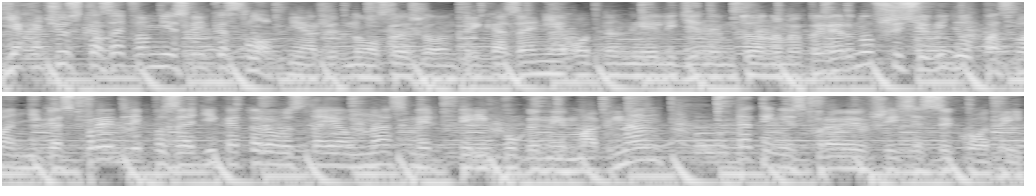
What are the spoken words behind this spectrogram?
Я хочу сказать вам несколько слов. Неожиданно услышал он приказание, отданное ледяным тоном, и, повернувшись, увидел посланника Спредли, позади которого стоял насмерть перепуганный Магнан, так и не справившийся с икотой.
